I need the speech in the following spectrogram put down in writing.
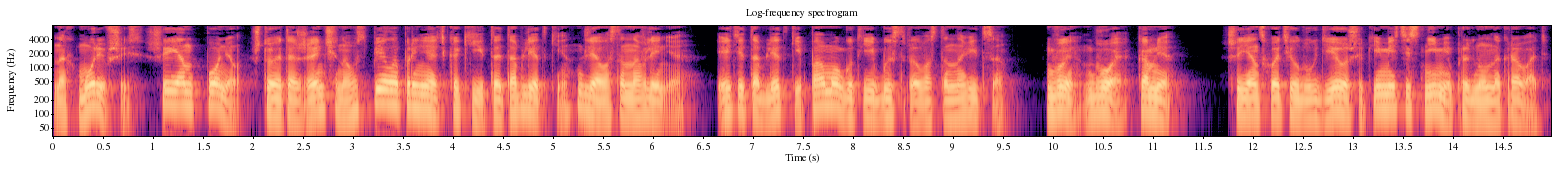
Нахмурившись, Шиян понял, что эта женщина успела принять какие-то таблетки для восстановления. Эти таблетки помогут ей быстро восстановиться. «Вы, двое, ко мне!» Шиян схватил двух девушек и вместе с ними прыгнул на кровать.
